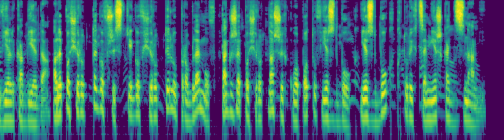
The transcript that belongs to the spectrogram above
wielka bieda. Ale pośród tego wszystkiego, wśród tylu problemów, także pośród naszych kłopotów jest Bóg. Jest Bóg, który chce mieszkać z nami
